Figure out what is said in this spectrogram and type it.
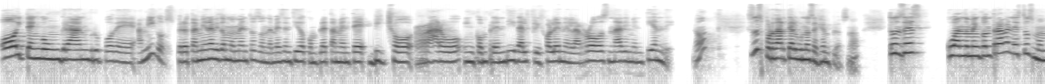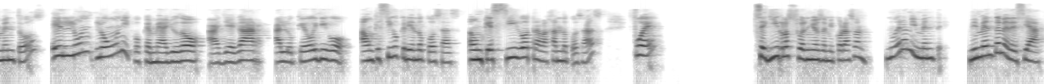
hoy tengo un gran grupo de amigos, pero también ha habido momentos donde me he sentido completamente bicho raro, incomprendida, el frijol en el arroz, nadie me entiende, ¿no? Eso es por darte algunos ejemplos, ¿no? Entonces, cuando me encontraba en estos momentos, el lo único que me ayudó a llegar a lo que hoy digo, aunque sigo queriendo cosas, aunque sigo trabajando cosas, fue seguir los sueños de mi corazón. No era mi mente, Mi mente me decía,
